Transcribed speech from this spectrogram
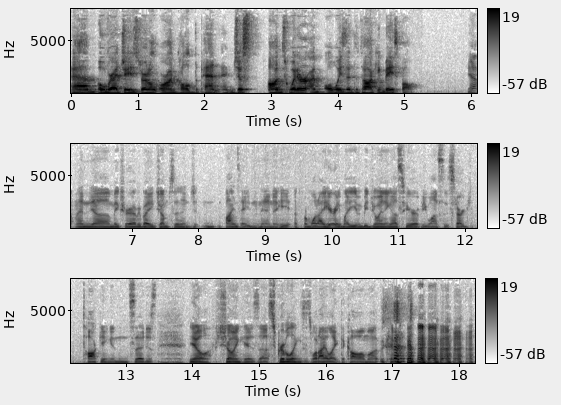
um, over at Jays Journal or on Call to the Pen. And just on Twitter, I'm always into talking baseball. Yeah, and uh, make sure everybody jumps in and j- finds Hayden. And he, from what I hear, he might even be joining us here if he wants to start talking and instead of just, you know, showing his uh, scribblings is what I like to call them. that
